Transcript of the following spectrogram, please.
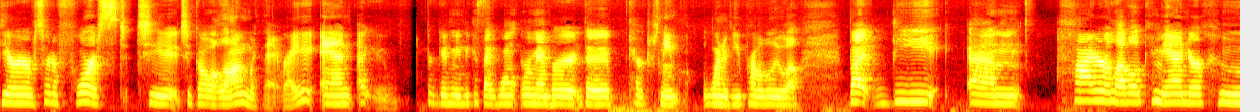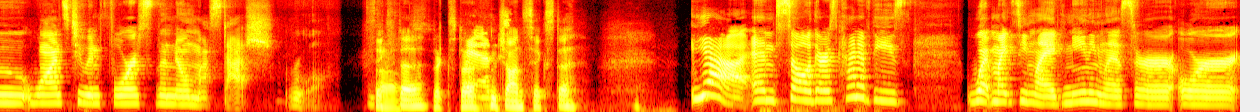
they're sort of forced to to go along with it, right? And I, forgive me because I won't remember the character's name. One of you probably will, but the um higher level commander who wants to enforce the no mustache rule. Sixta. Uh, Sixta. And, John Sixta. Yeah, and so there's kind of these what might seem like meaningless or or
